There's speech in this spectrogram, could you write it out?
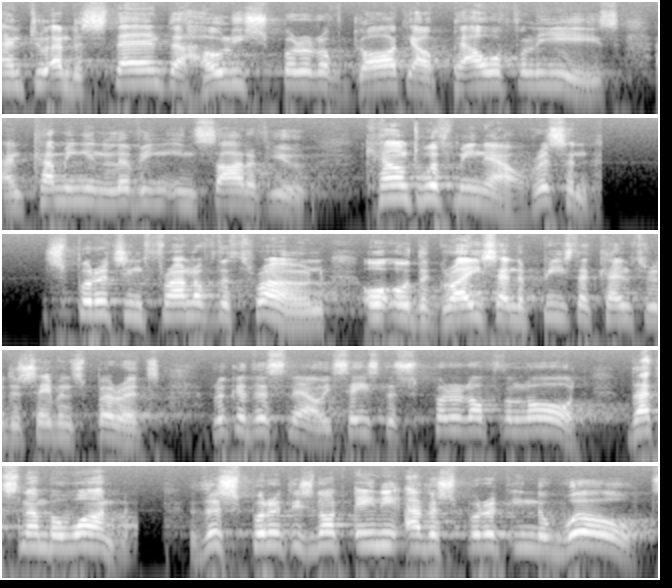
and to understand the Holy Spirit of God, how powerful He is, and coming and living inside of you. Count with me now. Listen. Spirits in front of the throne, or, or the grace and the peace that came through the seven spirits. Look at this now. He says, The Spirit of the Lord. That's number one. This Spirit is not any other Spirit in the world.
